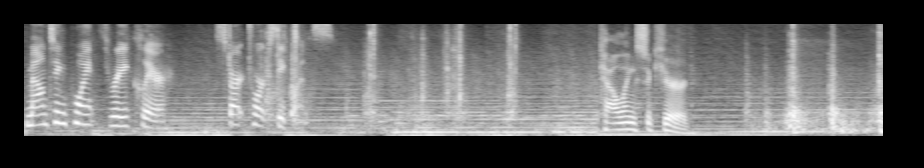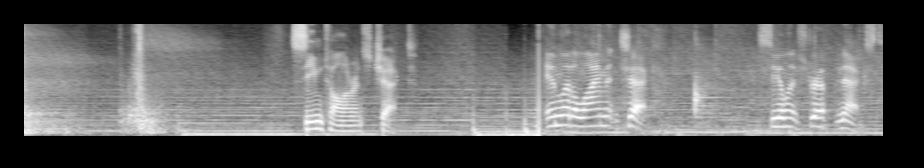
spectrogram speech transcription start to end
Mounting point three clear. Start torque sequence. Cowling secured. Seam tolerance checked. Inlet alignment check. Sealant strip next.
